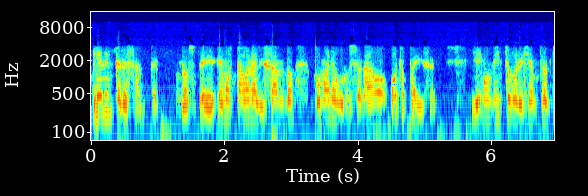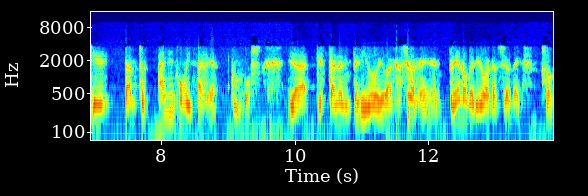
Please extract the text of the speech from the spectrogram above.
bien interesante. Nos, eh, hemos estado analizando cómo han evolucionado otros países y hemos visto, por ejemplo, que tanto España como Italia, ambos, ya que están en periodo de vacaciones, en pleno periodo de vacaciones, son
